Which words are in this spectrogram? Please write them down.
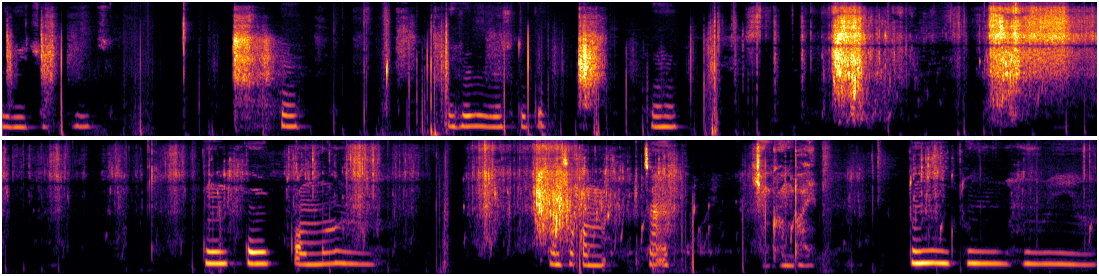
Дивіться, дивіться. О. І що це за штука? Ага. Ку-ку коман. Там що ком... Це... Чим комбайн? Тунг-тунг-хуя.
